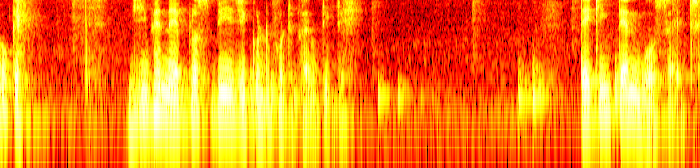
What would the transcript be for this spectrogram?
okay. Given a plus b is equal to 45 degree. Taking tan both sides.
